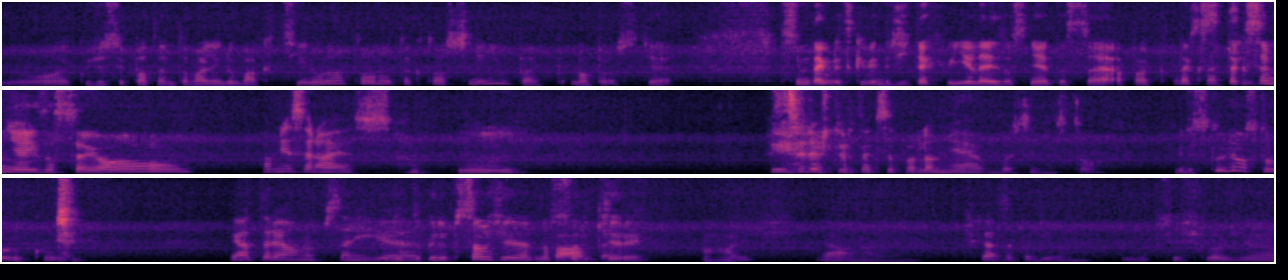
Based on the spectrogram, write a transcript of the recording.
no jako, že si patentoval někdo vakcínu na to, no tak to asi není úplně, no prostě s ním tak vždycky vydržíte chvíli, zasnějete se a pak, tak, tak, stačí tak se měj zase, jo. Hlavně se najes. Hmm. Si do čtvrtek se podle mě vůbec nic nestalo. Kdy jsi to udělal s tou rukou? Já tady mám napsaný, Kdy, že... to, kdy psal, že je na Pátek. surgery? Aha, Já nevím. Počkej, já se podívám. mně přišlo, že...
